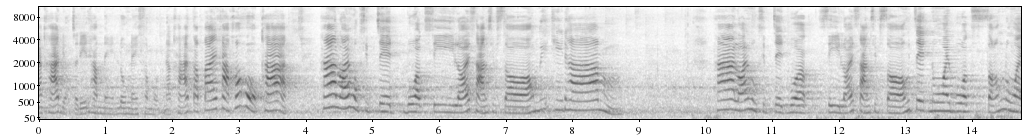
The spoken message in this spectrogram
นะคะ เดี๋ยวจะได้ทำในลงในสมุดนะคะ ต่อไปค่ะข้อ 6 ค่ะ 567 บวก 432 วิธีทำ567 บวก 432 7 หน่วย บวก 2 หน่วย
